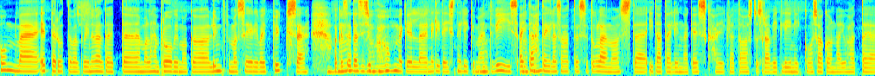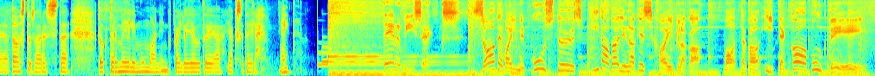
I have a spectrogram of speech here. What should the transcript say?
homme etteruttavalt võin öelda, et äh, ma lähen proovima ka lümfi masseerivaid pükse mm, -hmm. aga mhm, seda siis juba -hmm. homme kell neliteist nelikümmend viis. aitäh -hmm. teile saatesse tulemast, äh, Ida-Tallinna Keskhaigla taastusravikliiniku osakonna juhataja ja taastusarst äh, doktor Meeli Mumma ning palju jõudu ja jaksu teile! aitäh! terviseks saade valmib koostöös Ida-Tallinna Keskhaiglaga. vaata ka itk.ee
